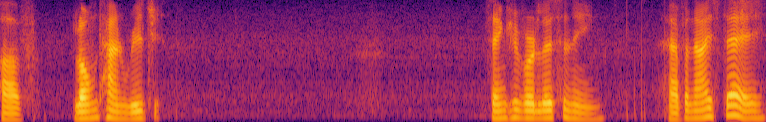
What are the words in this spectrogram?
of Longtan region. Thank you for listening. Have a nice day.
